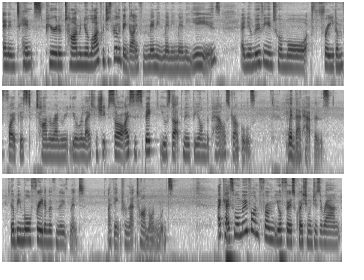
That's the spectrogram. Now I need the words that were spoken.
an intense period of time in your life, which has really been going for many, many, many years. And you're moving into a more freedom focused time around re- your relationship. So I suspect you'll start to move beyond the power struggles when that happens. There'll be more freedom of movement, I think, from that time onwards. Okay, so we'll move on from your first question, which is around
